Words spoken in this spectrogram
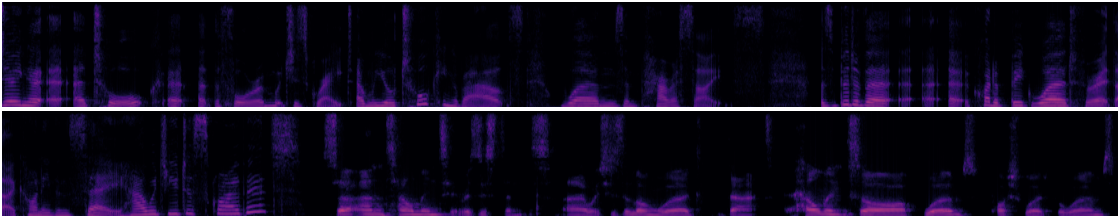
you're doing a, a talk at, at the forum, which is great, and you're talking about worms and parasites. There's a bit of a, a, a quite a big word for it that I can't even say. How would you describe it? So, anthelmintic resistance, uh, which is a long word that helminths are worms, posh word for worms,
